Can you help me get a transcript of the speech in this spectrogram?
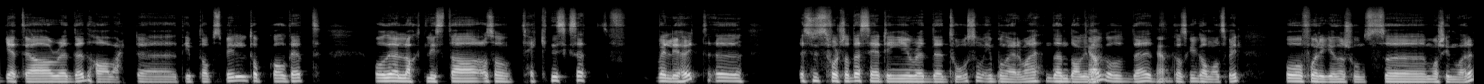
GTA Red Dead har vært eh, tipp topp spill, toppkvalitet, og de har lagt lista altså teknisk sett veldig høyt. Eh, jeg syns fortsatt jeg ser ting i Red Dead 2 som imponerer meg den dag i Ja. dag, og det er et Ja. ganske gammelt spill på forrige generasjons eh, maskinvare.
